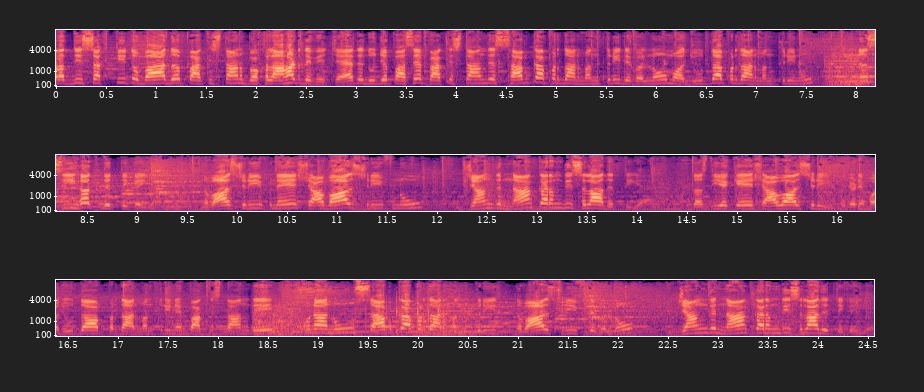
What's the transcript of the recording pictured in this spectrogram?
ਭਾਰਤ ਦੀ ਸਖਤੀ ਤੋਂ ਬਾਅਦ ਪਾਕਿਸਤਾਨ ਬੁਖਲਾਹਟ ਦੇ ਵਿੱਚ ਹੈ ਤੇ ਦੂਜੇ ਪਾਸੇ ਪਾਕਿਸਤਾਨ ਦੇ ਸਾਬਕਾ ਪ੍ਰਧਾਨ ਮੰਤਰੀ ਦੇ ਵੱਲੋਂ ਮੌਜੂਦਾ ਪ੍ਰਧਾਨ ਮੰਤਰੀ ਨੂੰ ਨਸੀਹਤ ਦਿੱਤੀ ਗਈ ਹੈ। ਨਵਾਜ਼ ਸ਼ਰੀਫ ਨੇ ਸ਼ਾਹਬਾਜ਼ ਸ਼ਰੀਫ ਨੂੰ ਜੰਗ ਨਾ ਕਰਨ ਦੀ ਸਲਾਹ ਦਿੱਤੀ ਹੈ। ਦੱਸ ਦਈਏ ਕਿ ਸ਼ਾਹਬਾਜ਼ ਸ਼ਰੀਫ ਜਿਹੜੇ ਮੌਜੂਦਾ ਪ੍ਰਧਾਨ ਮੰਤਰੀ ਨੇ ਪਾਕਿਸਤਾਨ ਦੇ, ਉਹਨਾਂ ਨੂੰ ਸਾਬਕਾ ਪ੍ਰਧਾਨ ਮੰਤਰੀ ਨਵਾਜ਼ ਸ਼ਰੀਫ ਦੇ ਵੱਲੋਂ ਜੰਗ ਨਾ ਕਰਨ ਦੀ ਸਲਾਹ ਦਿੱਤੀ ਗਈ ਹੈ।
